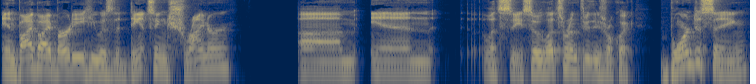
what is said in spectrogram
in Bye Bye Birdie, he was the dancing Shriner. Um in let's see. So let's run through these real quick. Born to Sing,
